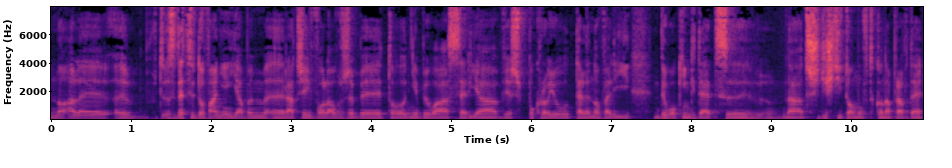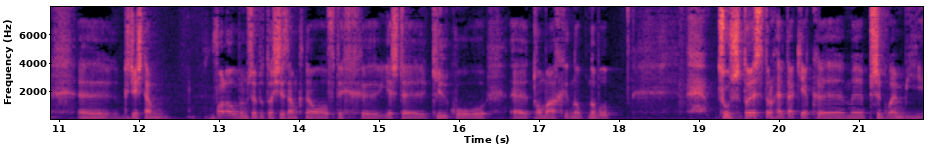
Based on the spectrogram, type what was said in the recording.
no ale zdecydowanie ja bym raczej wolał, żeby to nie była seria, wiesz, pokroju telenoweli The Walking Dead y, na 30 tomów, tylko naprawdę y, gdzieś tam wolałbym, żeby to się zamknęło w tych y, jeszcze kilku tomach, no, no bo Cóż, to jest trochę tak jak my przy Głębi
